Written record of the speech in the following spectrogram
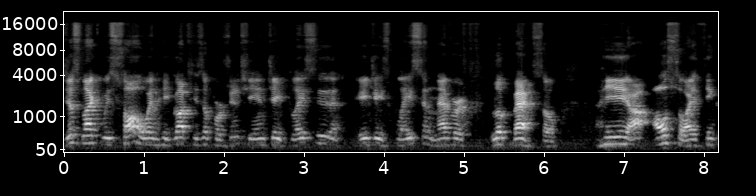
Just like we saw when he got his opportunity in EJ place, EJ's place, and never looked back. So he uh, also, I think,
